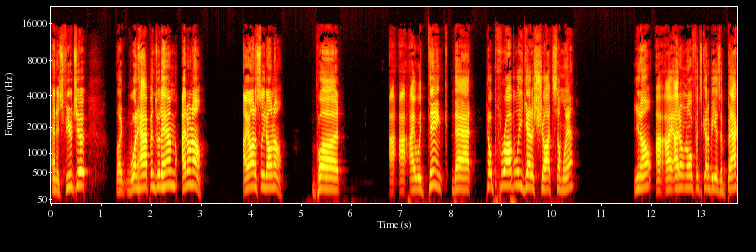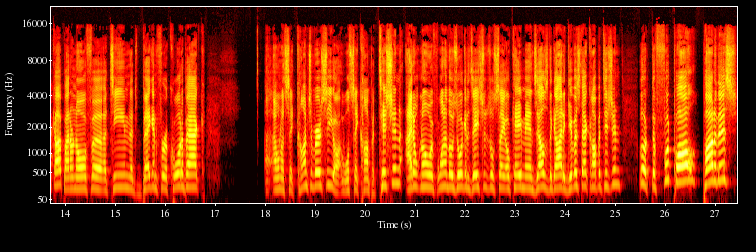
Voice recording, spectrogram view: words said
and his future, like what happens with him, I don't know. I honestly don't know. But I, I, I would think that he'll probably get a shot somewhere. You know, I, I don't know if it's going to be as a backup. I don't know if a, a team that's begging for a quarterback, I, I want to say controversy or we'll say competition. I don't know if one of those organizations will say, okay, Manziel's the guy to give us that competition. Look, the football part of this,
